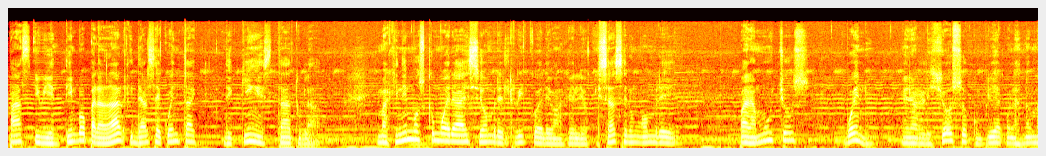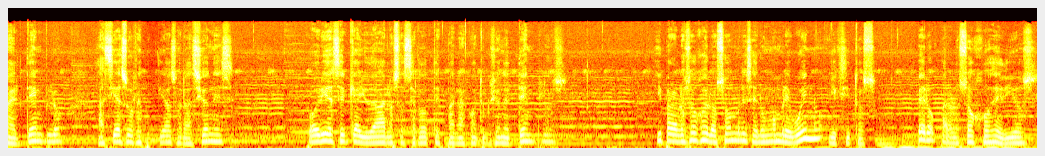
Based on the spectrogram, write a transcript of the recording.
Paz y bien, tiempo para dar y darse cuenta de quién está a tu lado. Imaginemos cómo era ese hombre rico del Evangelio. Quizás era un hombre para muchos bueno, era religioso, cumplía con las normas del templo, hacía sus respectivas oraciones. Podría ser que ayudaba a los sacerdotes para la construcción de templos. Y para los ojos de los hombres era un hombre bueno y exitoso. Pero para los ojos de Dios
